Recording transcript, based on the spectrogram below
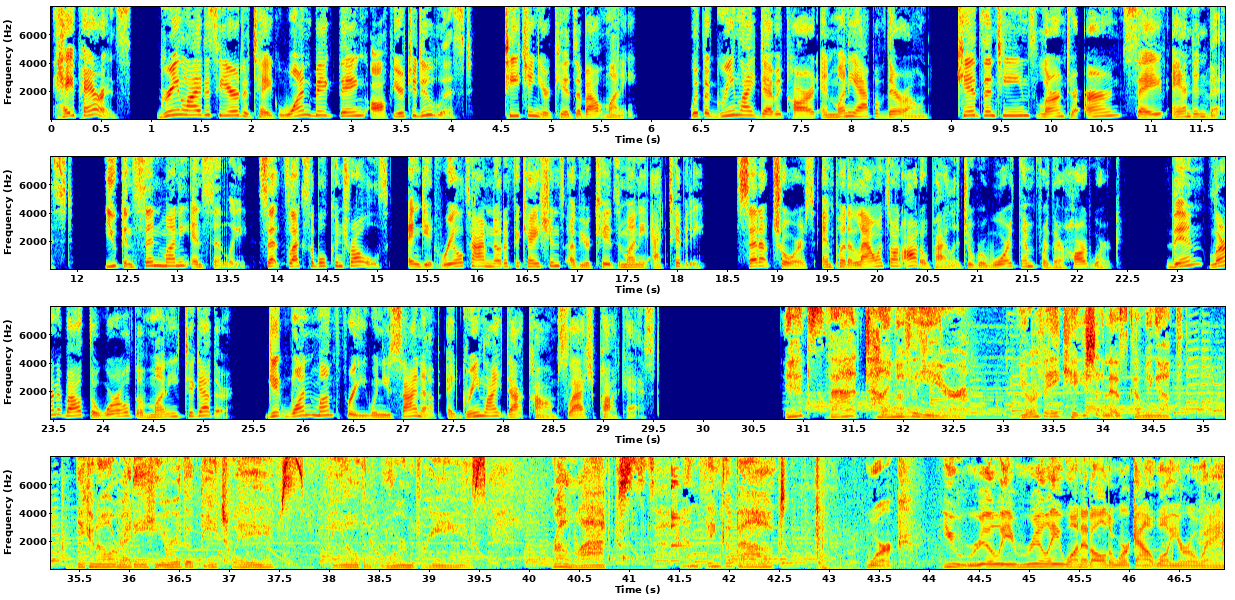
Hey, parents. Greenlight is here to take one big thing off your to do list teaching your kids about money. With a Greenlight debit card and money app of their own, kids and teens learn to earn, save, and invest. You can send money instantly, set flexible controls, and get real time notifications of your kids' money activity set up chores, and put allowance on autopilot to reward them for their hard work. Then learn about the world of money together. Get one month free when you sign up at greenlight.com slash podcast. It's that time of the year. Your vacation is coming up. You can already hear the beach waves, feel the warm breeze, relax, and think about work. You really, really want it all to work out while you're away.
